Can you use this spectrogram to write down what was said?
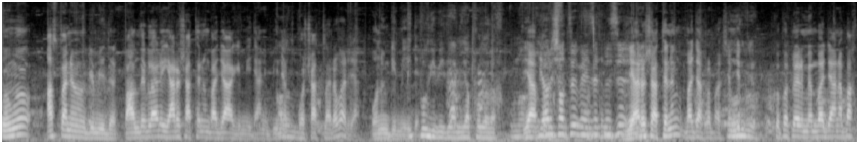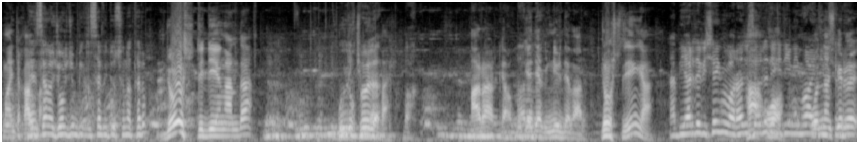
Önü aslan önü gibiydi. Baldırları yarış atının bacağı gibiydi. Hani binet Anladım. boş atları var ya onun gibiydi. Bul gibiydi yani yapı olarak. Bunu Ya, Yarış atı benzetmesi. yarış atının bacakları bak. Şimdi Doğru diyor. köpeklerin ben bacağına bakmayınca Ben kalmam. sana George'un bir kısa videosunu atarım. Coş dediğin anda Buyruk biçim böyle. yapar. Bak. arar ki bu hedef nerede var? Coş dedin ya. Ha, bir yerde bir şey mi var? Hadi Ha, söyle de gideyim imha edeyim Ondan şimdi. kere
